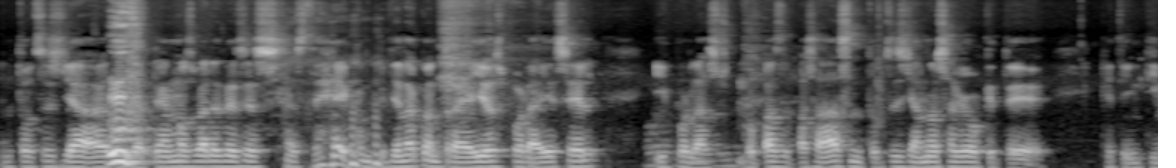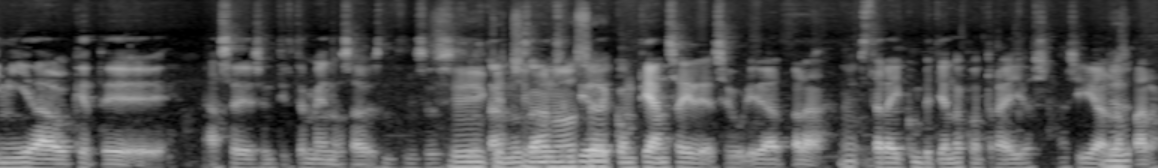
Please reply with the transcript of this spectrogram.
Entonces ya, ya tenemos varias veces este, compitiendo contra ellos por ASL y por las copas de pasadas, entonces ya no es algo que te, que te intimida o que te, hace sentirte menos, ¿sabes? Entonces Sí, nos da- qué nos da un sentido sí. de confianza y de seguridad para Eh. estar ahí compitiendo contra ellos, así a la Es- par.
